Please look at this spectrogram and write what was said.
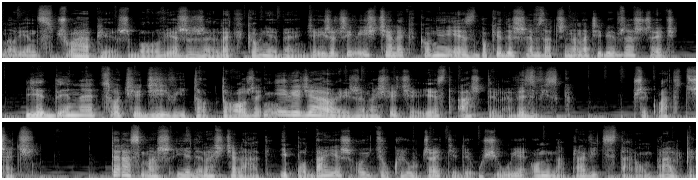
No więc człapiesz, bo wiesz, że lekko nie będzie i rzeczywiście lekko nie jest, bo kiedy szef zaczyna na ciebie wrzeszczeć, jedyne co cię dziwi to to, że nie wiedziałeś, że na świecie jest aż tyle wyzwisk. Przykład trzeci. Teraz masz 11 lat i podajesz ojcu klucze, kiedy usiłuje on naprawić starą pralkę.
